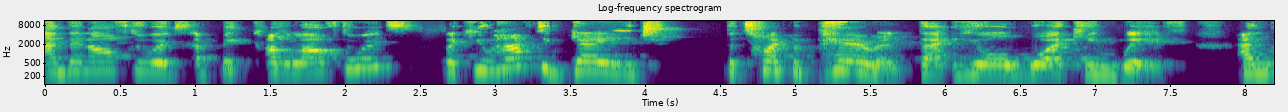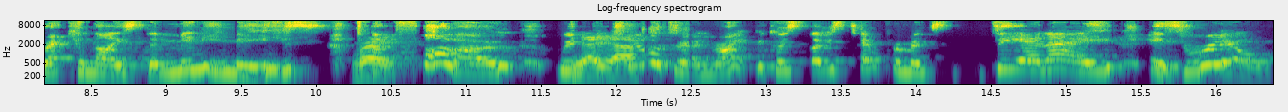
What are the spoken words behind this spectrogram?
And then afterwards, a big cuddle afterwards? Like, you have to gauge the type of parent that you're working with and recognize the mini me's right. that follow with yeah, the yeah. children, right? Because those temperaments, DNA is real,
